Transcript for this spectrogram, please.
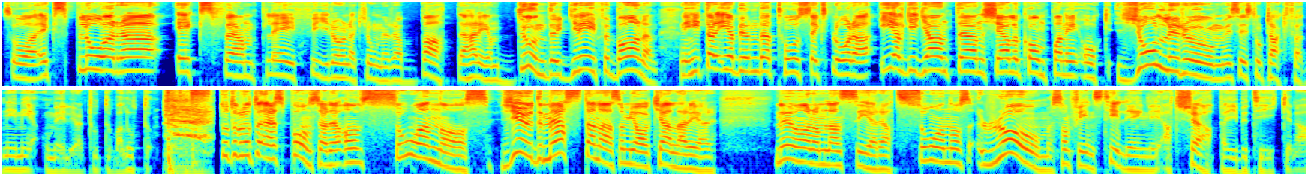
Så Explora X5 Play 400 kronor rabatt. Det här är en dundergrej för barnen. Ni hittar erbjudandet hos Explora, Elgiganten, Kjell Company och Jolly Room. Vi säger stort tack för att ni är med och möjliggör Toto Balotto. Toto Balotto är sponsrade av Sonos, ljudmästarna som jag kallar er. Nu har de lanserat Sonos Roam som finns tillgänglig att köpa i butikerna.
